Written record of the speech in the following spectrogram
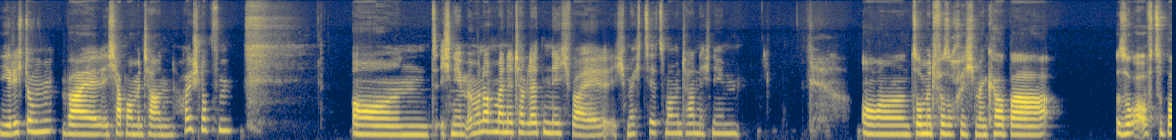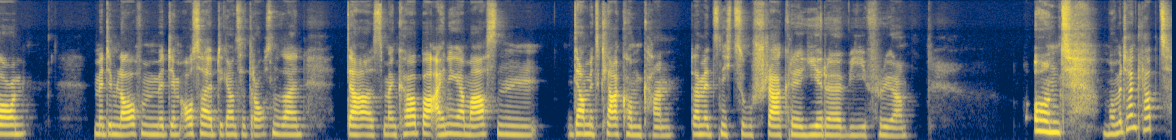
in die Richtung, weil ich habe momentan Heuschnupfen. Und ich nehme immer noch meine Tabletten nicht, weil ich möchte sie jetzt momentan nicht nehmen. Und somit versuche ich, meinen Körper so aufzubauen mit dem Laufen, mit dem außerhalb die ganze draußen sein, dass mein Körper einigermaßen damit klarkommen kann, damit's nicht zu stark reagiere wie früher. Und momentan klappt's.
